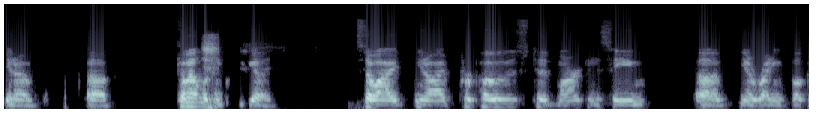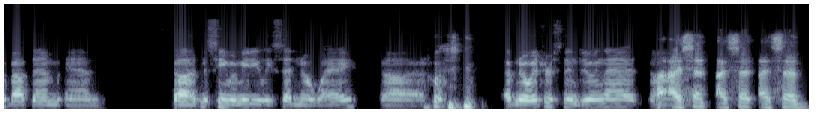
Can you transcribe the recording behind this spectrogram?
you know uh, come out looking pretty good. So I, you know, I proposed to Mark and Nassim uh, you know, writing a book about them. And uh, Nassim immediately said, "No way. Uh, I have no interest in doing that." I said, I said, I said,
